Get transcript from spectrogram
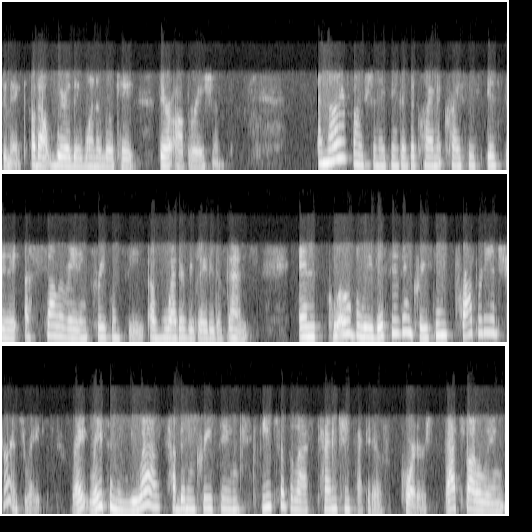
to make about where they want to locate their operations. Another function, I think, of the climate crisis is the accelerating frequency of weather related events. And globally, this is increasing property insurance rates, right? Rates in the US have been increasing each of the last 10 consecutive quarters. That's following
